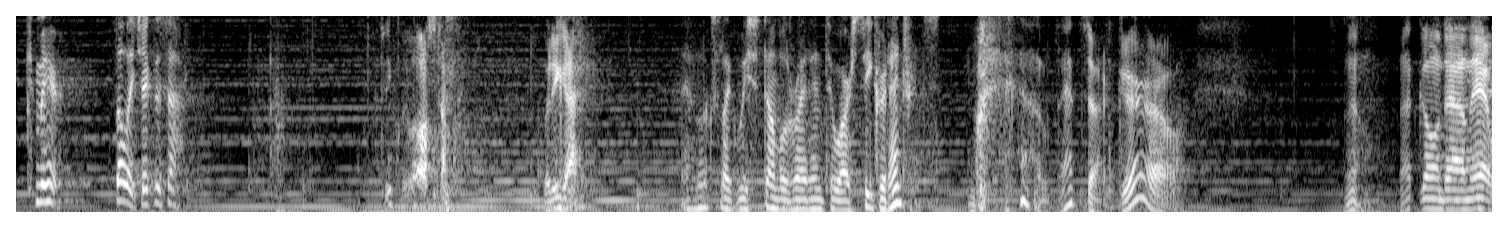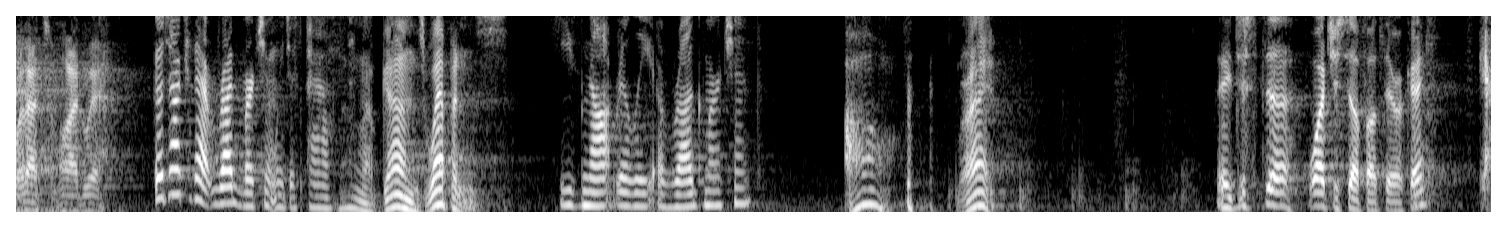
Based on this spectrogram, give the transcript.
Come here. Sully, check this out. I think we lost him. What do you got? It looks like we stumbled right into our secret entrance. Well, that's our girl. Well, not going down there without some hardware. Go talk to that rug merchant we just passed. Well, guns, weapons. He's not really a rug merchant. Oh, right. Hey, just uh, watch yourself out there, okay? Yeah.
